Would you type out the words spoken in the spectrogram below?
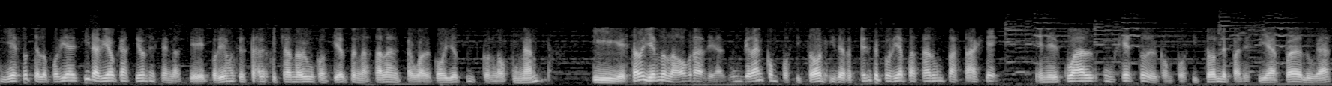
Y eso te lo podía decir, había ocasiones en las que podíamos estar escuchando algún concierto en la sala de Chahualcoyotl con la FUNAM y estaba oyendo la obra de algún gran compositor y de repente podía pasar un pasaje en el cual un gesto del compositor le parecía fuera de lugar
